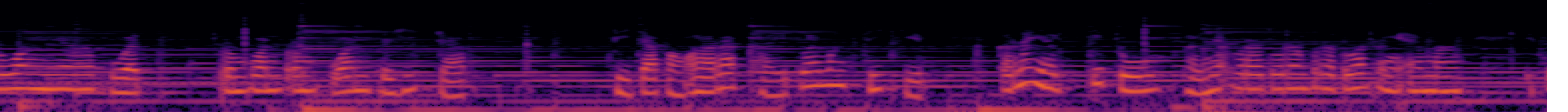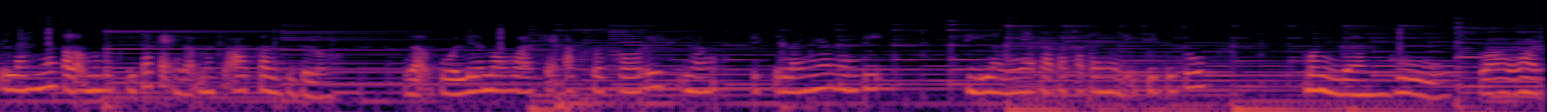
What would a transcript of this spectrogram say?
ruangnya buat perempuan-perempuan berhijab di cabang olahraga itu emang sedikit. Karena ya itu banyak peraturan-peraturan yang emang istilahnya kalau menurut kita kayak nggak masuk akal gitu loh. Nggak boleh memakai aksesoris yang istilahnya nanti bilangnya kata-katanya di situ tuh mengganggu lawan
